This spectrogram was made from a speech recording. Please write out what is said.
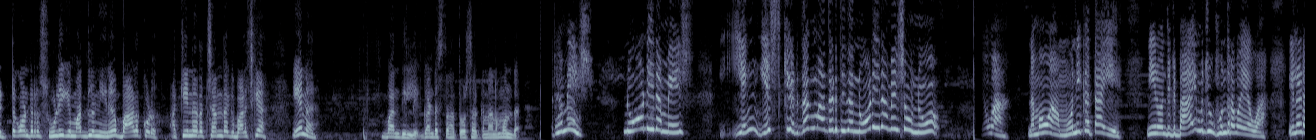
ಇಟ್ಕೊಂಡಿರೋ ಸುಳಿಗೆ ಮೊದ್ಲು ನೀನು ಭಾಳ ಕೊಡು. ಅಕ್ಕಿನಾರ ಚಂದಾಗಿ ಬಾಳಿಸ್ಕ. ಏನು? ಬಂದಿಲ್ಲಿ, ಗಂಡಸ್ತನ ತೋರ್ಸಕ್ಕೆ ನನ್ನ ಮುಂದೆ. ರಮೇಶ್, ನೋಡಿ ರಮೇಶ್. ಹೆಂಗ್ ಎಷ್ಟು ಕೆಡ್ದಂಗೆ ಮಾತಾಡ್ತಿದ್ದ ನೋಡಿ ರಮೇಶ್ ಅವನು. ಯವ್ವ, ನಮ್ಮವ್ವ ಮೋನಿಕಾ ತಾಯಿ ನೀನು ಒಂದಿಟ್ಟು ಬಾಯಿ ಮುಚ್ಚು ಕುಂದ್ರವ ಯವ್ವ. ಇಲ್ಲಡ,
